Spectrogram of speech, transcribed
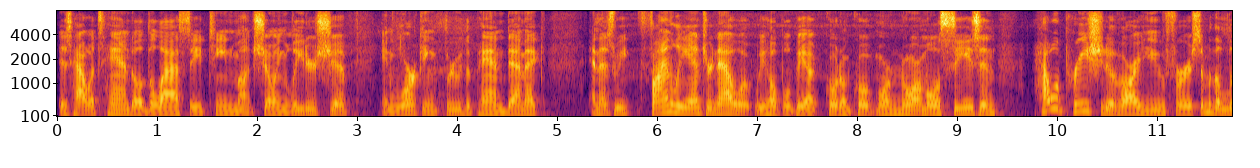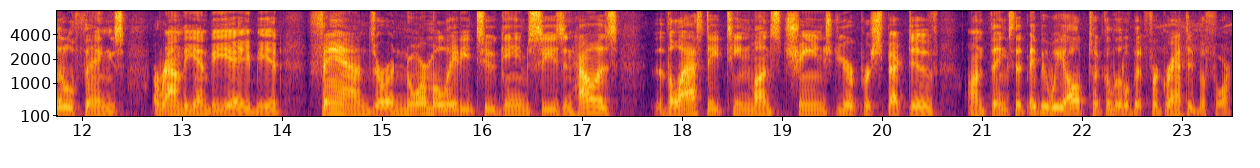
is how it's handled the last 18 months, showing leadership in working through the pandemic. And as we finally enter now what we hope will be a quote unquote more normal season, how appreciative are you for some of the little things around the NBA, be it fans or a normal 82 game season? How has the last 18 months changed your perspective on things that maybe we all took a little bit for granted before?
